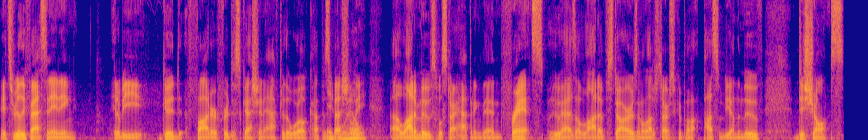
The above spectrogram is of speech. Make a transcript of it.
it's really fascinating. It'll be good fodder for discussion after the World Cup, especially. A lot of moves will start happening then. France, who has a lot of stars and a lot of stars who could po- possibly be on the move, Deschamps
